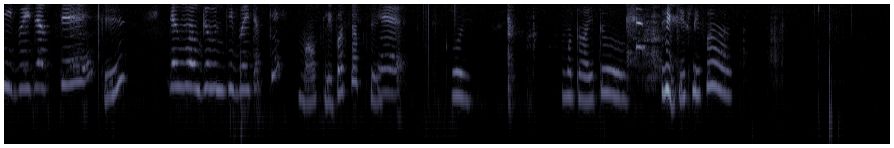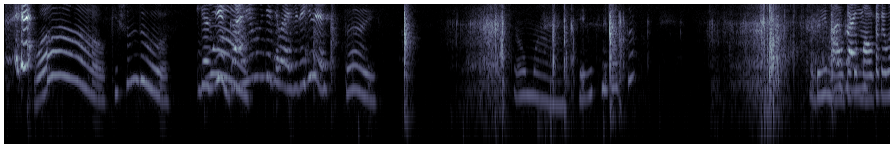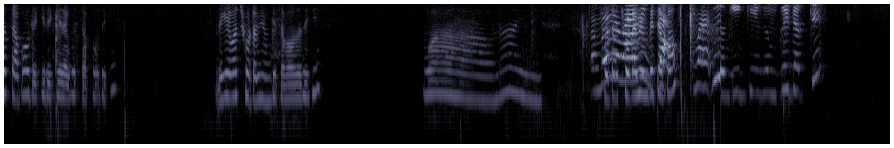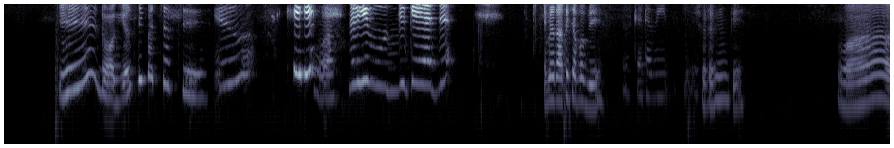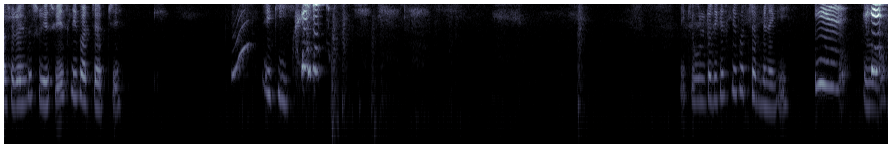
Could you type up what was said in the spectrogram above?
চিপে চাপতে কি? দেখ মম কেমন চিপে চাপতে মাও স্লিপার চাপছে? হ্যাঁ। কই? আমার তাই তো। কি স্লিপার? ওয়াও কি সুন্দর। গায়ে পারবে তাই? ও মা হেভি স্লিপার তো। দেখি মাওটাকে গায়ে- মাওটাকে এবার চাপাও দেখি দেখি একবার চাপাও দেখি। দেখি এবার ছোটা ভীমকে চাপাও তো দেখি। ওয়াও নাইস ছোটা ছোটা ভীমকে চাপাও। কি করে চাপতে এ ডগিও স্লিপার চাপছে। দেখি মুখ ঢুকে গেছে এবার কাকে চাপাবে? সেটা আমি ছোটা ভীমকে। ওয়াও ছোটা ভীম তো শুয়ে শুয়ে স্লিপার চাপছে। এ কি? এ কি উল্টো দিকে স্লিপার চাপবে নাকি এ বাবা।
